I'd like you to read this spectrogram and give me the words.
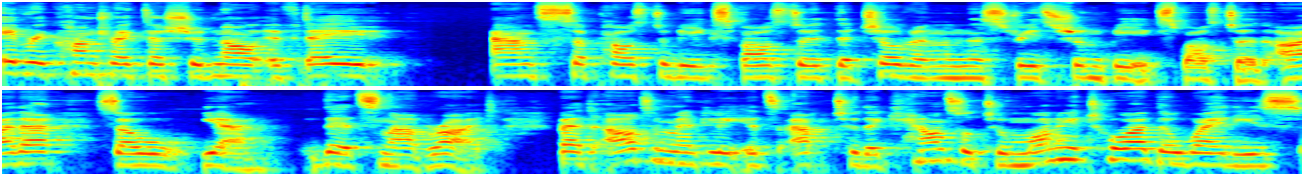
every contractor should know if they aren't supposed to be exposed to it, the children in the streets shouldn't be exposed to it either. So, yeah, that's not right. But ultimately, it's up to the council to monitor the way these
